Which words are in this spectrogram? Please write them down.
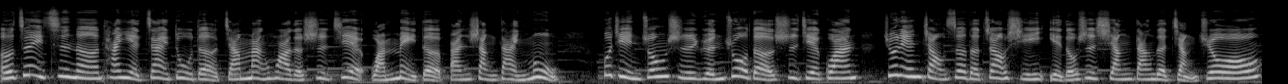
而这一次呢，他也再度的将漫画的世界完美的搬上大幕，不仅忠实原作的世界观，就连角色的造型也都是相当的讲究哦。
